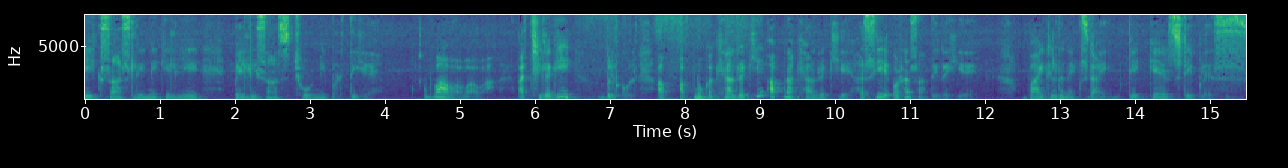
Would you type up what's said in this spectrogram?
एक सांस लेने के लिए पहली सांस छोड़नी पड़ती है। वाह वाह वाह वाह। अच्छी लगी? बिल्कुल। अब अपनों का ख्याल रखिए, अपना ख्याल रखिए। हंसिए और हंसाते रहिए। Bye till the next time take care stay blessed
